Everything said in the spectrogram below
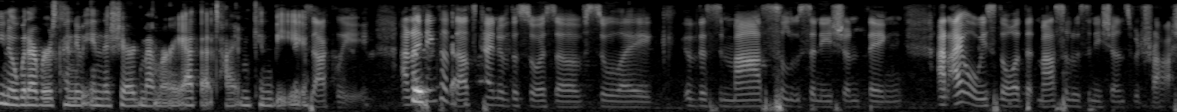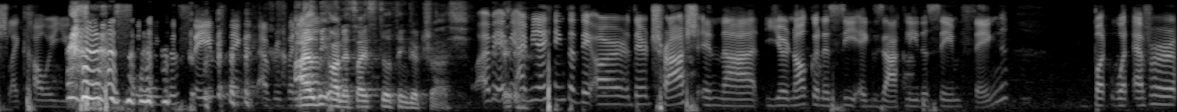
you know whatever is kind of in the shared memory at that time can be exactly and i think that yeah. that's kind of the source of so like this mass hallucination thing and i always thought that mass hallucinations were trash like how are you saying the same thing as everybody i'll else? be honest i still think they're trash I mean, I mean i mean i think that they are they're trash in that you're not going to see exactly the same thing but whatever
